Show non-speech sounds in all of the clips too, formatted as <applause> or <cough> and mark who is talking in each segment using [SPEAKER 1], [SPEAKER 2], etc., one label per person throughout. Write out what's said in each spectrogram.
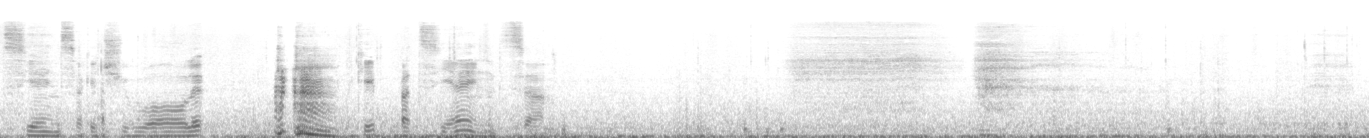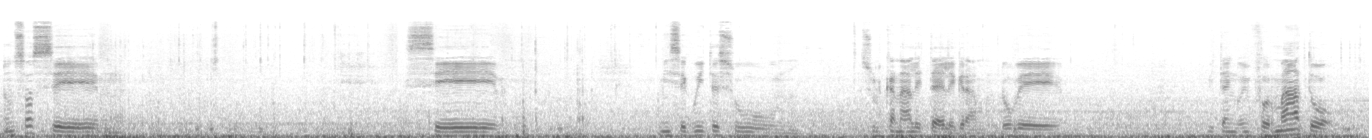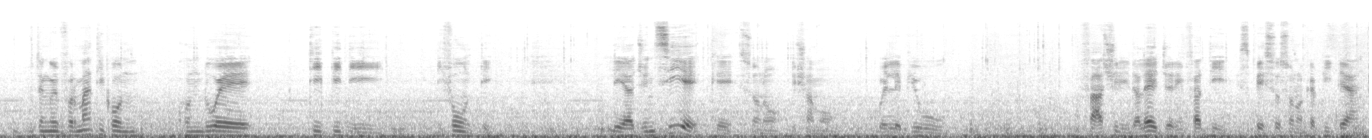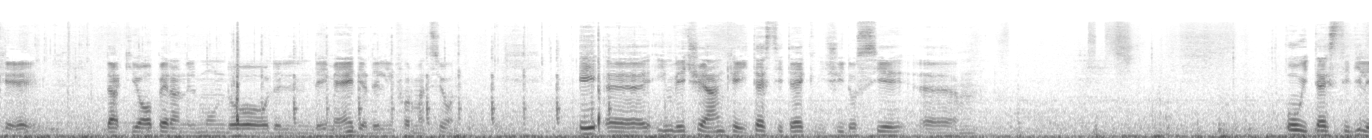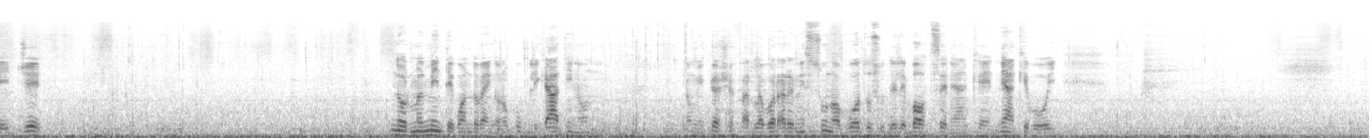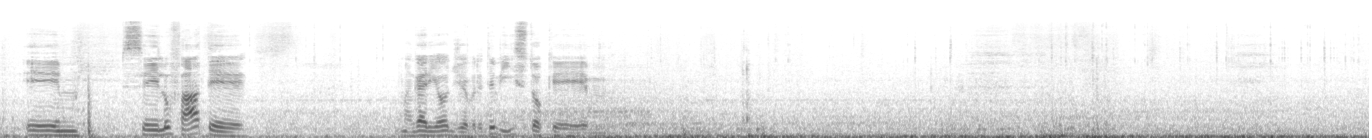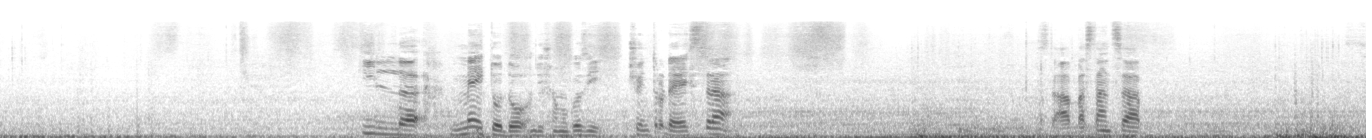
[SPEAKER 1] pazienza che ci vuole. <clears throat> Che pazienza. Non so se se mi seguite su, sul canale Telegram dove vi tengo informato vi tengo informati con, con due tipi di, di fonti. Le agenzie che sono diciamo quelle più facili da leggere infatti spesso sono capite anche da chi opera nel mondo del, dei media, dell'informazione. E eh, invece anche i testi tecnici, i dossier ehm, o i testi di legge normalmente quando vengono pubblicati non, non mi piace far lavorare nessuno a vuoto su delle bozze, neanche, neanche voi. E ehm, se lo fate magari oggi avrete visto che il metodo, diciamo così, centrodestra sta abbastanza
